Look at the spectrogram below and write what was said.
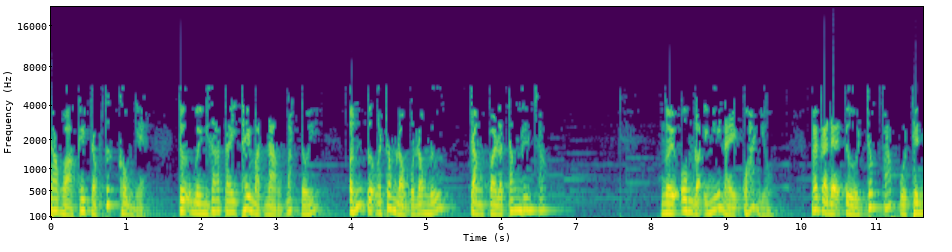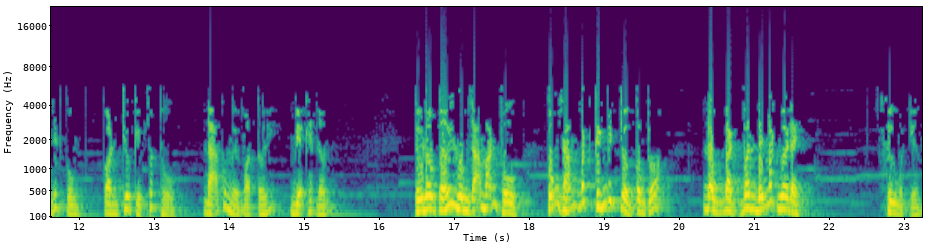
ra hỏa cây trọc tức không nhẹ, Tự mình ra tay thay mặt nàng bắt tới. Ấn tượng ở trong lòng của long nữ Chẳng phải là tăng lên sao? Người ôm loại ý nghĩ này quá nhiều. Ngay cả đệ tử chấp pháp của thiên nhất cung Còn chưa kịp xuất thủ, Đã có người vọt tới, miệng hét lớn. Từ đâu tới hương dã mãn phù, Cũng dám bất kính với trường công chúa? Đồng Bạch Vân đến mắt ngươi đây. Sư một tiếng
